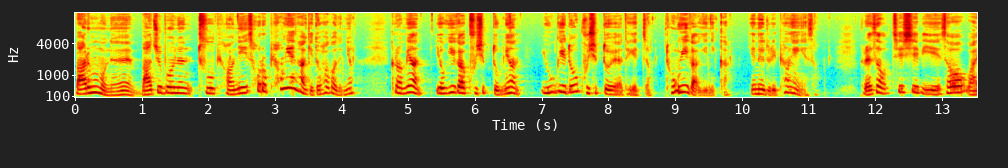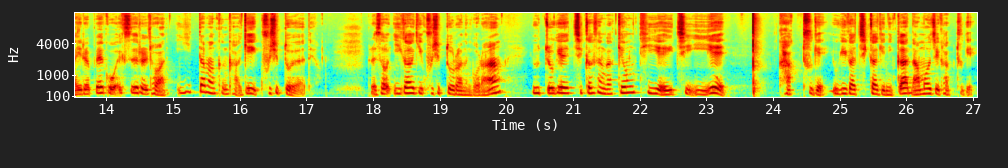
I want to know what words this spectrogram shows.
마름모는 마주보는 두 변이 서로 평행하기도 하거든요. 그러면 여기가 90도면 여기도 90도여야 되겠죠. 동위각이니까 얘네 둘이 평행해서. 그래서 72에서 y를 빼고 x를 더한 이따만큼 각이 90도여야 돼요. 그래서 이 각이 90도라는 거랑 이쪽에 직각삼각형 DHE의 각 두 개, 여기가 직각이니까 나머지 각 두 개,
